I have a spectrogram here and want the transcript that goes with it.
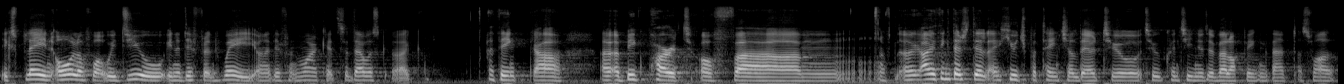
explain all of what we do in a different way on a different market? So that was like, I think. Uh, a a big part of, um, of, I think there's still a huge potential there to, to continue developing that as well.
